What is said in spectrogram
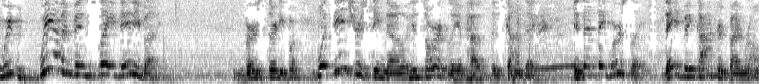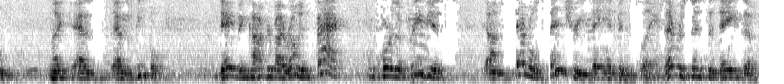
We, we haven't been slave to anybody. Verse 34. What's interesting, though, historically about this context is that they were slaves. They had been conquered by Rome, like as, as a people. They had been conquered by Rome. In fact, for the previous um, several centuries, they had been slaves. Ever since the days of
